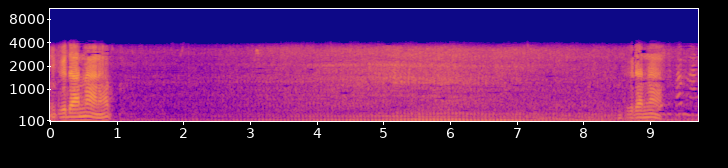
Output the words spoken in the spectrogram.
นี่คือด้านหน้านะครับ นี่ คือด้านหน้าทำหนัง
